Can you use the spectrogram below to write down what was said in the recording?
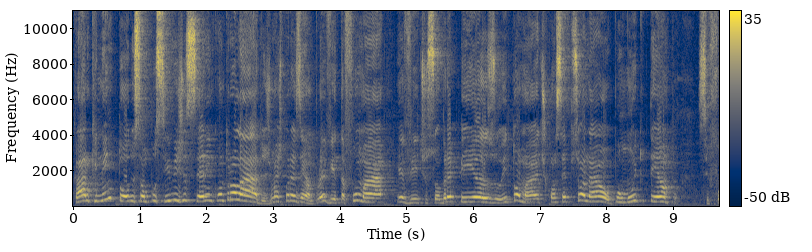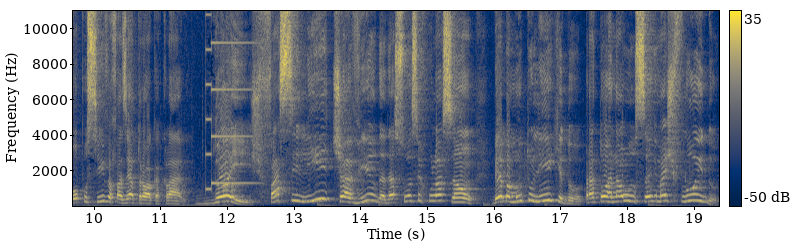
Claro que nem todos são possíveis de serem controlados, mas, por exemplo, evita fumar, evite o sobrepeso e tomar anticoncepcional por muito tempo se for possível fazer a troca, claro. 2. Facilite a vida da sua circulação. Beba muito líquido para tornar o sangue mais fluido.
